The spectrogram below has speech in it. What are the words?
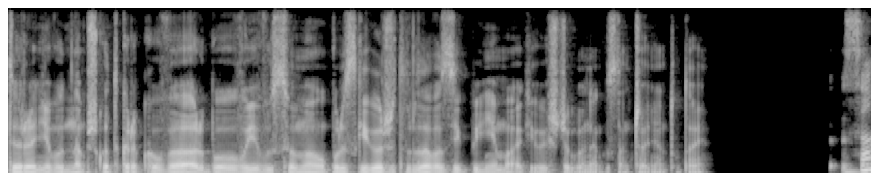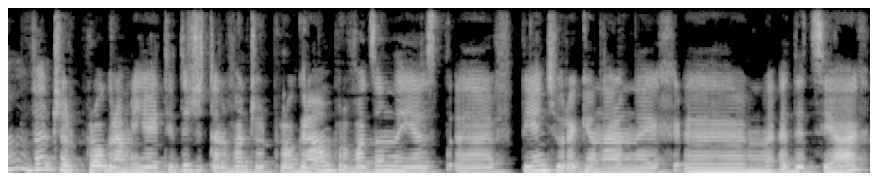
terenie na przykład Krakowa albo województwa małopolskiego, czy to dla was jakby nie ma jakiegoś szczególnego znaczenia tutaj? Sam Venture Program, EIT Digital Venture Program prowadzony jest e, w pięciu regionalnych edycjach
